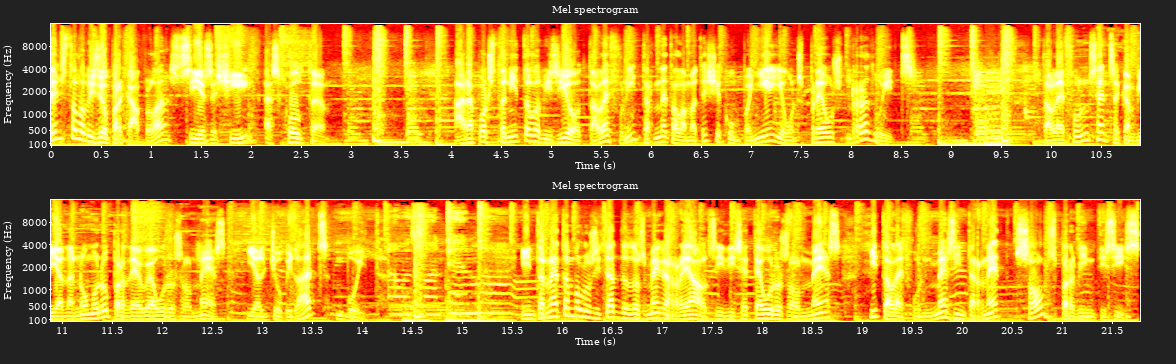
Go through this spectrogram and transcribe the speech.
Tens televisió per cable? Si és així, escolta. Ara pots tenir televisió, telèfon i internet a la mateixa companyia i a uns preus reduïts. Telèfon sense canviar de número per 10 euros al mes i els jubilats 8. Internet amb velocitat de 2 megas reals i 17 euros al mes i telèfon més internet sols per 26.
